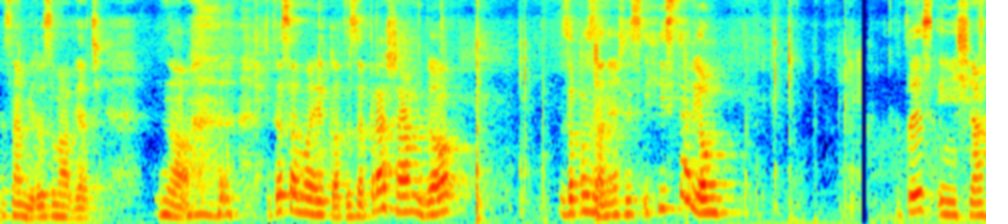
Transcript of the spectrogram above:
z nami rozmawiać. No, i to są moje koty. Zapraszam do zapoznania się z ich historią. To jest Insia.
